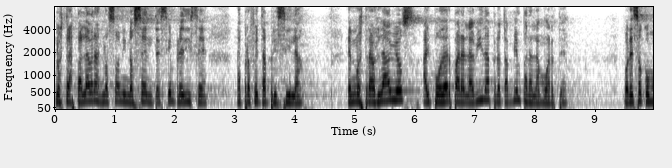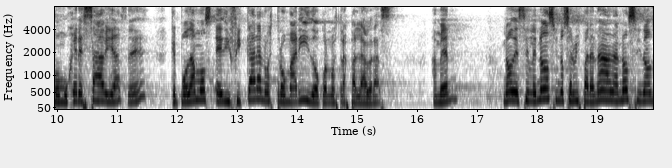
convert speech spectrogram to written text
Nuestras palabras no son inocentes, siempre dice la profeta Priscila. En nuestros labios hay poder para la vida, pero también para la muerte. Por eso como mujeres sabias, ¿eh? que podamos edificar a nuestro marido con nuestras palabras. Amén. No decirle, no, si no servís para nada, no, si, no,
